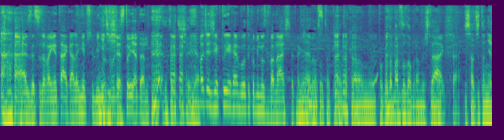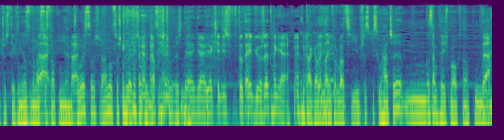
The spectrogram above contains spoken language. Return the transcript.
Zdecydowanie tak, ale nie przy minus dzisiaj. 21. Dzisiaj nie. Chociaż jak tu jechałem było tylko minus 12, także Nie, no to taka, taka mm, pogoda bardzo dobra, myślę. Tak, tak. W zasadzie to nie czuć tych minus 12 Tak, stopni. Nie tak. czułeś coś rano, coś czułeś w ciągu dnia, coś czułeś? Nie, nie, jak siedzisz w- tutaj w biurze, to nie. Tak, ale dla informacji wszystkich słuchaczy, mm, zamknęliśmy okno, mm, Tak.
